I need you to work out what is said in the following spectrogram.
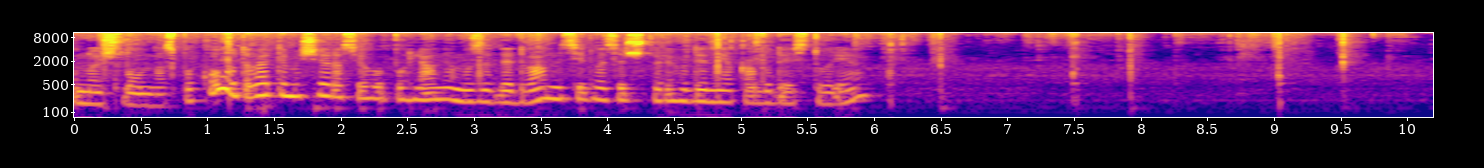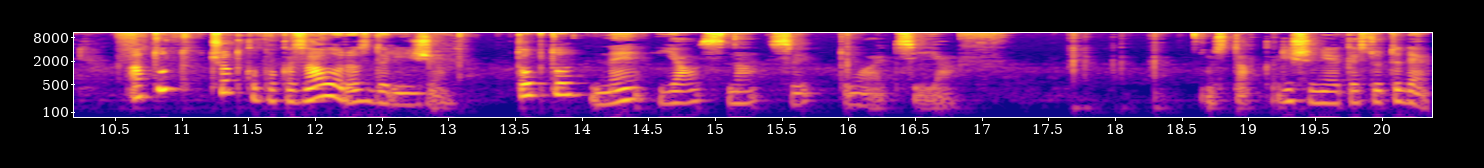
Воно йшло у нас по колу. Давайте ми ще раз його поглянемо. ЗД2 на ці 24 години, яка буде історія. А тут чітко показало роздоріжжя. Тобто неясна ситуація. Ось так. Рішення якесь тут іде.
